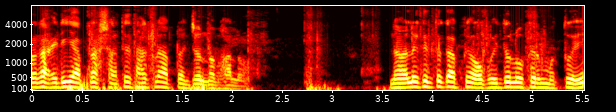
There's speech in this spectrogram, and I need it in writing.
আপনার আইডি আপনার সাথে থাকলে আপনার জন্য ভালো। নাহলে কিন্তু আপনি অবৈধ লোকের মতোই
